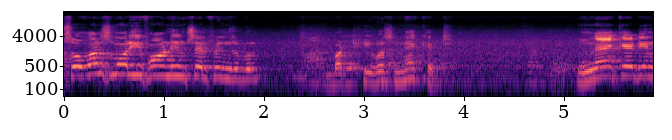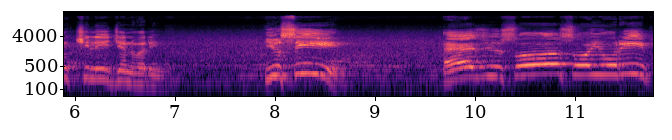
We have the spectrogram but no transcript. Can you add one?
So once more he found himself invisible, but he was naked naked in chilly January. You see, as you sow, so you reap.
